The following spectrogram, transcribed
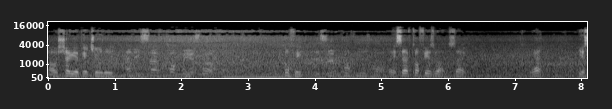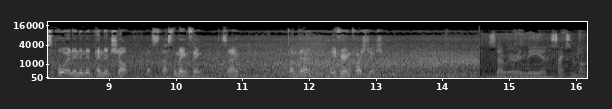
I'll show you a picture of the And they serve coffee as well. coffee. They serve coffee as well. They serve coffee as well. So yeah, you're supporting an independent shop. That's that's the main thing. So come down if you're in Christchurch. So we're in the uh, Saxon bar.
